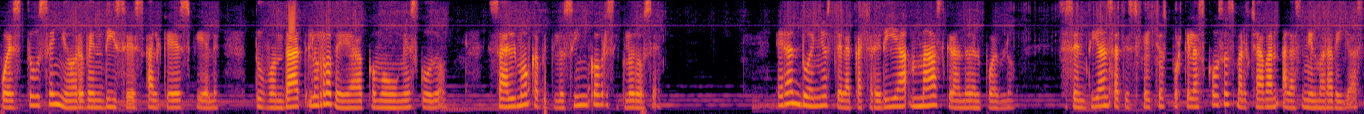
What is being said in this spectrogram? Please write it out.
Pues tú, Señor, bendices al que es fiel. Tu bondad lo rodea como un escudo. Salmo capítulo 5 versículo 12. Eran dueños de la cacharrería más grande del pueblo. Se sentían satisfechos porque las cosas marchaban a las mil maravillas.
